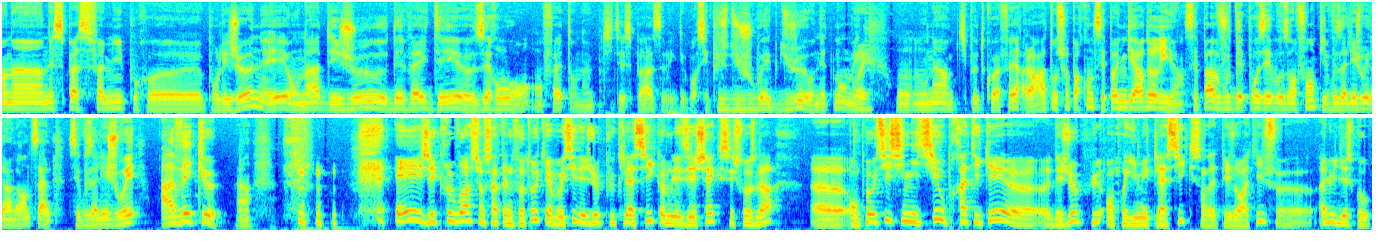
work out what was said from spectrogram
on a un espace famille pour, euh, pour les jeunes et on a des jeux d'éveil dès euh, 0 ans, en fait. On a un petit espace avec des. Bon, c'est plus du jouet que du jeu, honnêtement, mais Oui. on, on a un petit peu de quoi faire. Alors attention, par contre, c'est pas une garderie. Hein. C'est pas vous déposez vos enfants puis vous allez jouer dans la grande salle. C'est vous allez jouer avec eux. Hein. Et j'ai cru voir sur certaines photos qu'il y avait aussi des jeux plus classiques comme les échecs, ces choses-là. Euh, on peut aussi s'initier ou pratiquer euh, des jeux plus entre guillemets classiques, sans être péjoratif, à l'UDESCO.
